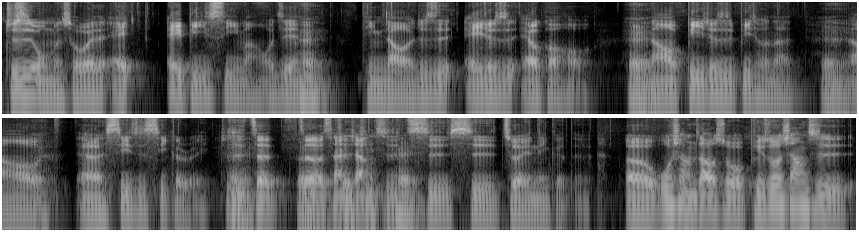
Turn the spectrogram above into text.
就是我们所谓的 A A B C 嘛，我之前听到的，就是 A 就是 alcohol，然后 B 就是 betel nut，然后呃 C 是 cigarette，就是这这三项是是是最那个的。呃，我想知道说，比如说像是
